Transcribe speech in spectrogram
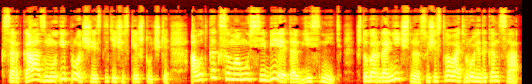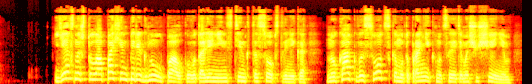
к сарказму и прочие эстетические штучки. А вот как самому себе это объяснить, чтобы органично существовать в роли до конца? Ясно, что Лопахин перегнул палку в утолении инстинкта собственника, но как Высоцкому-то проникнуться этим ощущением –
